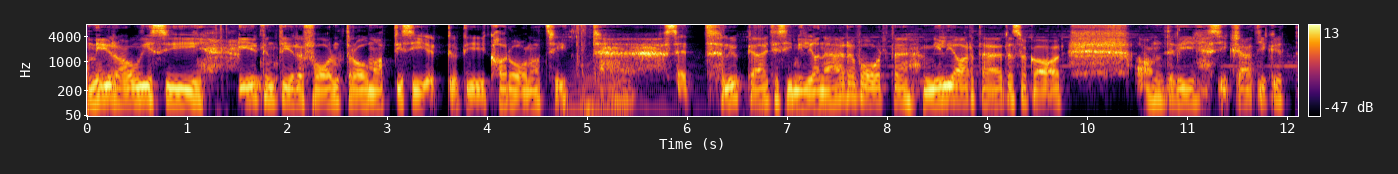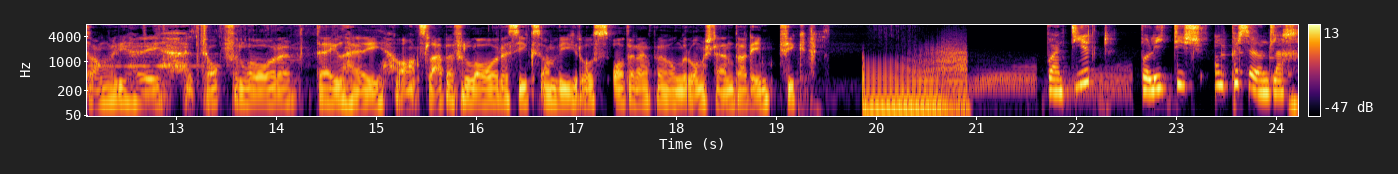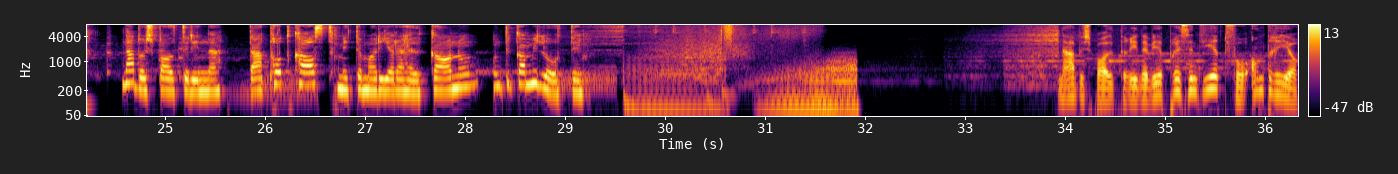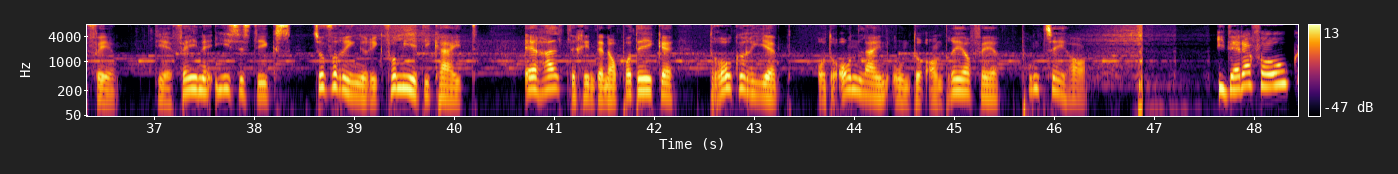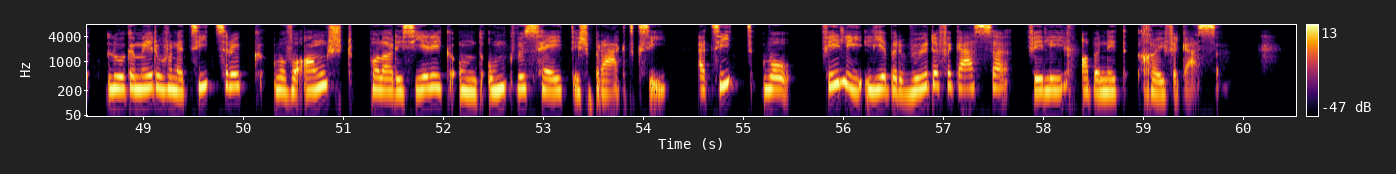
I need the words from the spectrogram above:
Wir alle sind in irgendeiner Form traumatisiert durch die Corona-Zeit. Es hat Leute gegeben, die sind Millionäre geworden, Milliardäre sogar. Andere sind geschädigt, andere haben einen Job verloren, Teil haben auch das Leben verloren, sei es am Virus oder eben unter Umständen an der Impfung. Pointiert, politisch und persönlich. Nebelspalterinnen. Der Podcast mit Maria Rahel Cano und der Nebelspalterinnen wird präsentiert von Andrea Fair. Die feinen Eisensticks zur Verringerung von Müdigkeit. Erhältlich in den Apotheken, Drogerien oder online unter andreafair.ch. In dieser Folge schauen wir auf eine Zeit zurück, die von Angst, Polarisierung und Ungewissheit geprägt war. Eine Zeit, wo viele lieber würden vergessen, viele aber nicht können vergessen.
